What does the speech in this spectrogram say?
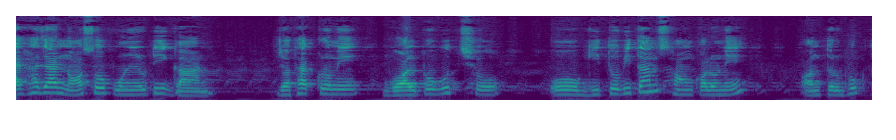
এক হাজার নশো পনেরোটি গান, যথাক্রমে গল্পগুচ্ছ ও গীতবিতান সংকলনে অন্তর্ভুক্ত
